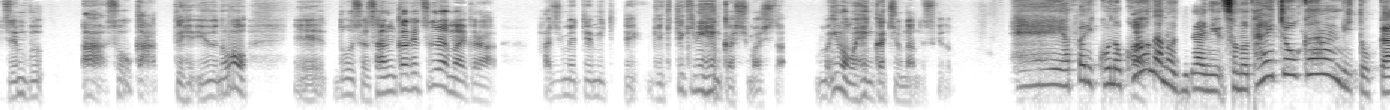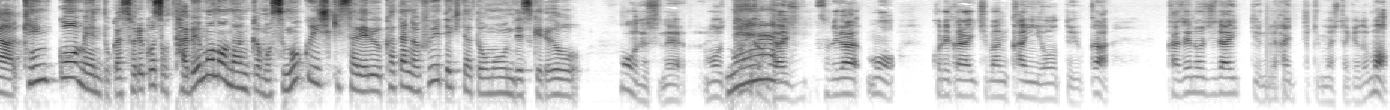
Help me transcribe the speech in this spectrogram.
全部ああそうかっていうのを、えーどうですか？3ヶ月ぐらい前から始めてみて劇的に変化しました、まあ、今も変化中なんですけどへえ、やっぱりこのコロナの時代に、その体調管理とか健康面とか、それこそ食べ物なんかもすごく意識される方が増えてきたと思うんですけれど。そうですね。もうとにかく大事、それがもうこれから一番寛容というか風の時代っていうのに入ってきましたけども、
